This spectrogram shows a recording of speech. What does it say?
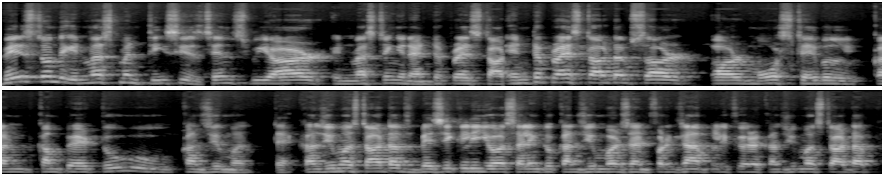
based on the investment thesis since we are investing in enterprise start enterprise startups are are more stable con- compared to consumer tech consumer startups basically you are selling to consumers and for example if you're a consumer startup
